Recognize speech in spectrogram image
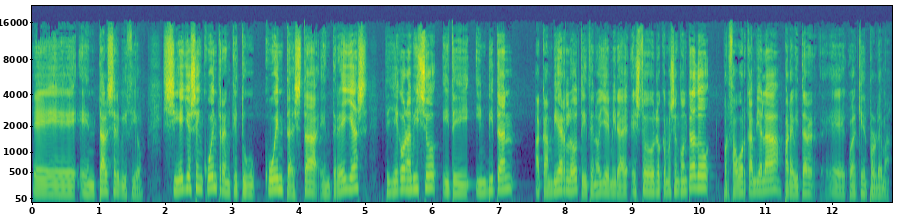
eh, en tal servicio, si ellos encuentran que tu cuenta está entre ellas, te llega un aviso y te invitan a cambiarlo, te dicen, oye, mira, esto es lo que hemos encontrado, por favor cámbiala para evitar eh, cualquier problema.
